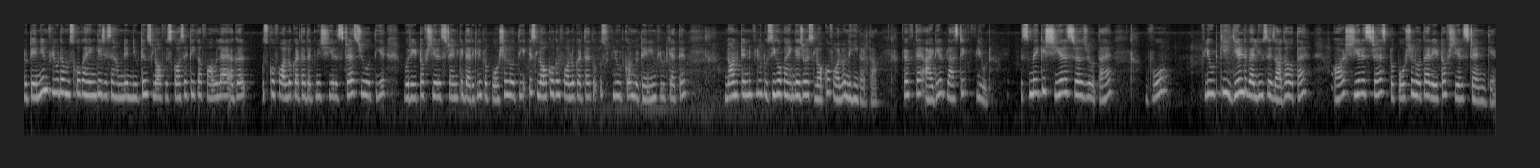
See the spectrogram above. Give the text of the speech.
न्यूटेनियन फ्लूड हम उसको कहेंगे जिसे हमने न्यूटन्स लॉ ऑफ़ विस्कोसिटी का फॉर्मूला है. अगर उसको फॉलो करता है दैट मीन्स शेयर स्ट्रेस जो होती है, वो रेट ऑफ़ शेयर स्ट्रेन के डायरेक्टली प्रोपोर्शनल होती है। इस लॉ को अगर फॉलो करता है तो उस फ्लूड को हम न्यूटेनियन फ्लूड कहते हैं। नॉन न्यूटेनियन फ्लूड उसी को कहेंगे जो इस लॉ को फॉलो नहीं करता। फिफ्थ है आइडियल प्लास्टिक फ्लूड इसमें कि शेयर स्ट्रेस जो होता है, वो फ्लूड की यील्ड वैल्यू से ज़्यादा होता है और शेयर स्ट्रेस प्रोपोर्शनल होता है रेट ऑफ़ शेयर स्ट्रेन के।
